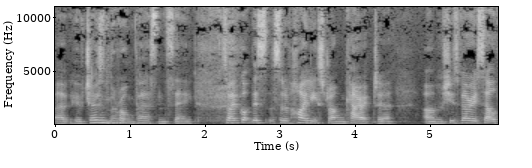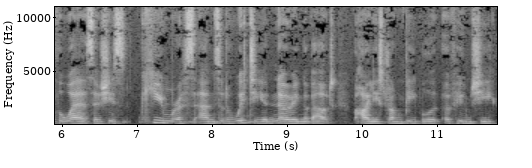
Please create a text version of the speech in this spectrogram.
uh, who've chosen the wrong person say. So I've got this sort of highly strung character. Um, she's very self aware, so she's humorous and sort of witty and knowing about highly strung people of whom she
